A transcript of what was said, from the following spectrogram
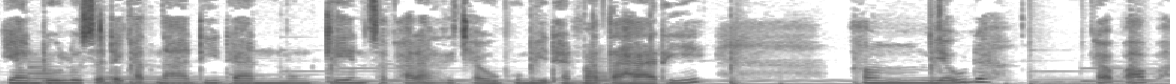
yang dulu sedekat nadi dan mungkin sekarang sejauh bumi dan matahari, um, ya udah, gak apa-apa.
